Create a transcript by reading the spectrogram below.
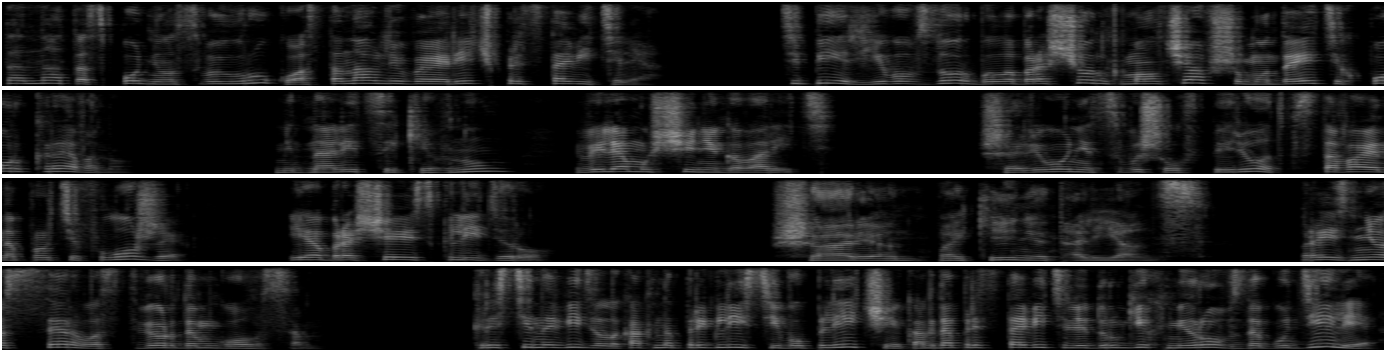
Танатос поднял свою руку, останавливая речь представителя. Теперь его взор был обращен к молчавшему до этих пор Кревану. Меднолицый кивнул, веля мужчине говорить. Шарионец вышел вперед, вставая напротив ложи и обращаясь к лидеру. «Шариан покинет Альянс», — произнес Серлос твердым голосом. Кристина видела, как напряглись его плечи, когда представители других миров загудели,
